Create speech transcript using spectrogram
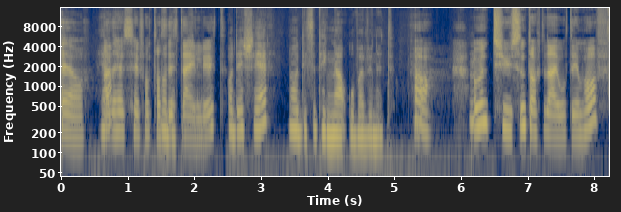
Ja. ja, Ja. det høres helt fantastisk deilig ut. Og det skjer når disse tingene er overvunnet. Ja. ja. Men tusen takk til deg, Jotim Hoff.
